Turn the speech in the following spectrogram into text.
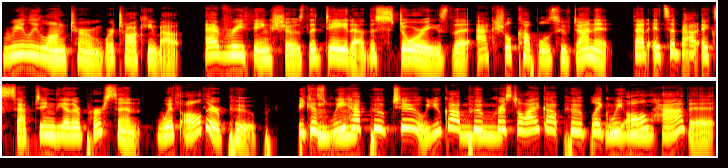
really long term, we're talking about everything shows the data, the stories, the actual couples who've done it that it's about accepting the other person with all their poop because mm-hmm. we have poop too. You got mm-hmm. poop, Kristel. I got poop. Like mm-hmm. we all mm-hmm. have it.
